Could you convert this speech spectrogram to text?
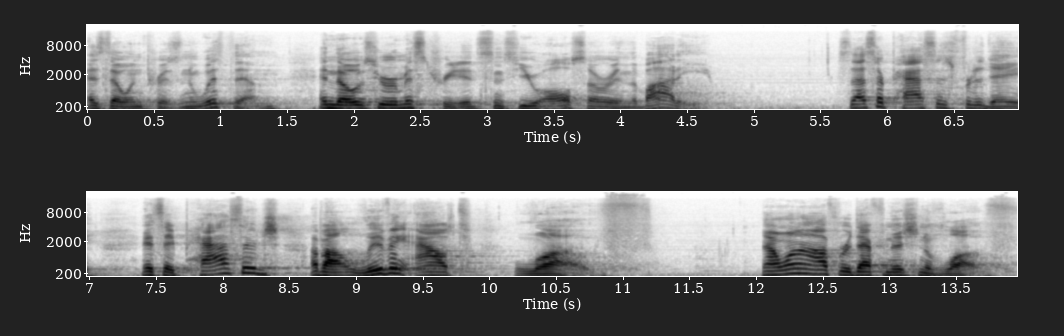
as though in prison with them and those who are mistreated, since you also are in the body. So that's our passage for today. It's a passage about living out love. Now, I want to offer a definition of love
